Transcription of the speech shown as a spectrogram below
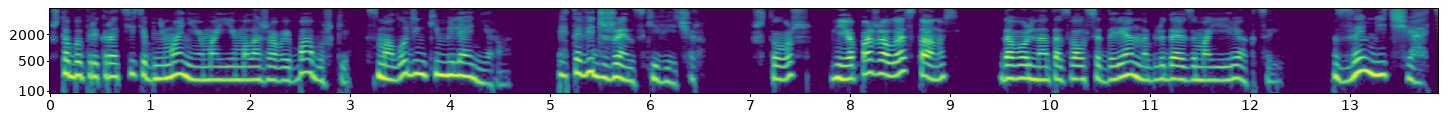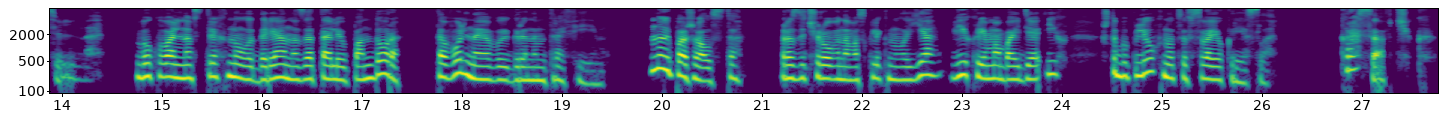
чтобы прекратить обнимание моей моложавой бабушки с молоденьким миллионером. «Это ведь женский вечер». «Что ж, я, пожалуй, останусь», — довольно отозвался Дариан, наблюдая за моей реакцией. «Замечательно», Буквально встряхнула Дариана за талию Пандора, довольная выигранным трофеем. «Ну и пожалуйста», — разочарованно воскликнула я, вихрем обойдя их, чтобы плюхнуться в свое кресло. «Красавчик,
